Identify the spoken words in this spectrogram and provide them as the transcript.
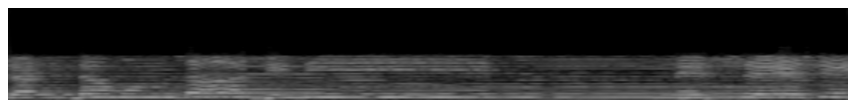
चण्डमुण्डाधिनी। निःशेषि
